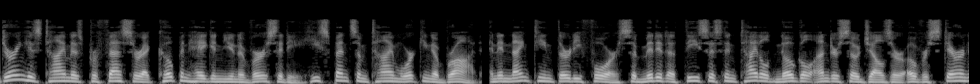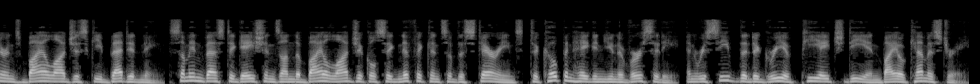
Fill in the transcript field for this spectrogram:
During his time as professor at Copenhagen University he spent some time working abroad, and in 1934 submitted a thesis entitled Nogle Undersøgelser over Sterinernes biologiske betydning some investigations on the biological significance of the sterines to Copenhagen University, and received the degree of Ph.D. in biochemistry.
